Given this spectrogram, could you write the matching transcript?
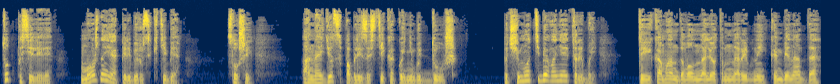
тут поселили? Можно я переберусь к тебе? Слушай, а найдется поблизости какой-нибудь душ?» Почему от тебя воняет рыбой? Ты командовал налетом на рыбный комбинат, да?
